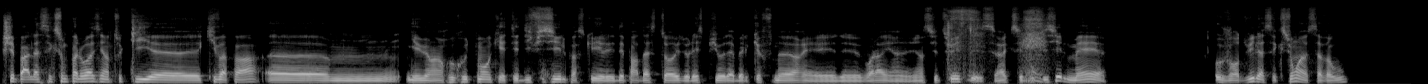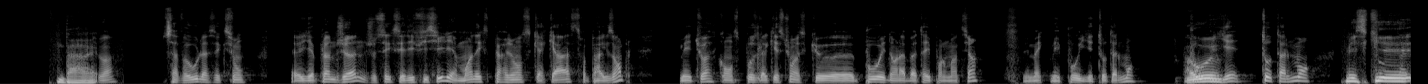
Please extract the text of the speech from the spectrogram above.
Je sais pas, la section paloise, il y a un truc qui, euh, qui va pas. Euh, il y a eu un recrutement qui a été difficile parce qu'il y a les départs d'Astoy, de Lespio, d'Abel Kuffner et, de- voilà, et, ainsi de suite. C'est vrai que c'est difficile, mais aujourd'hui, la section, ça va où? Bah ouais. ça va où la section? Il y a plein de jeunes, je sais que c'est difficile, il y a moins d'expérience qu'à Castres par exemple, mais tu vois, quand on se pose la question est-ce que euh, Pau est dans la bataille pour le maintien? Mais mec, mais Pau, il y est totalement. Ah Pau, il y est totalement. Mais ce qui est.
